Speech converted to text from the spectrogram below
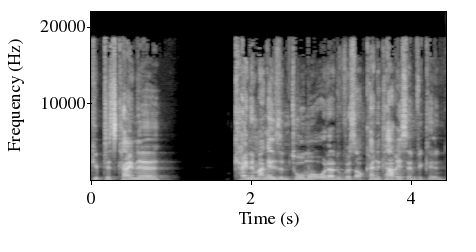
gibt es keine, keine Mangelsymptome oder du wirst auch keine Karies entwickeln.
